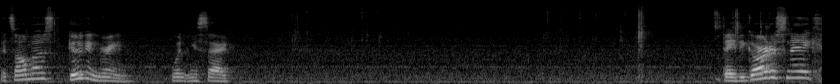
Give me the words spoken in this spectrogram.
It's almost Googan green, wouldn't you say? Baby garter snake.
